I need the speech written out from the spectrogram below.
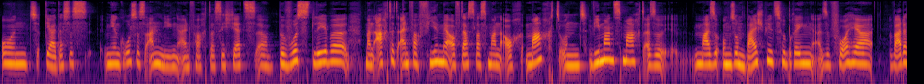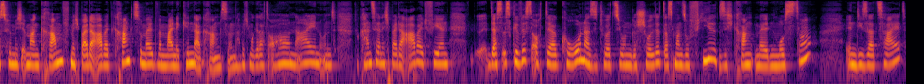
Und ja, das ist mir ein großes Anliegen einfach, dass ich jetzt äh, bewusst lebe. Man achtet einfach viel mehr auf das, was man auch macht und wie man es macht. Also mal so, um so ein Beispiel zu bringen. Also vorher war das für mich immer ein Krampf, mich bei der Arbeit krank zu melden, wenn meine Kinder krank sind. Habe ich mal gedacht, oh nein, und du kannst ja nicht bei der Arbeit fehlen. Das ist gewiss auch der Corona-Situation geschuldet, dass man so viel sich krank melden musste in dieser Zeit.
